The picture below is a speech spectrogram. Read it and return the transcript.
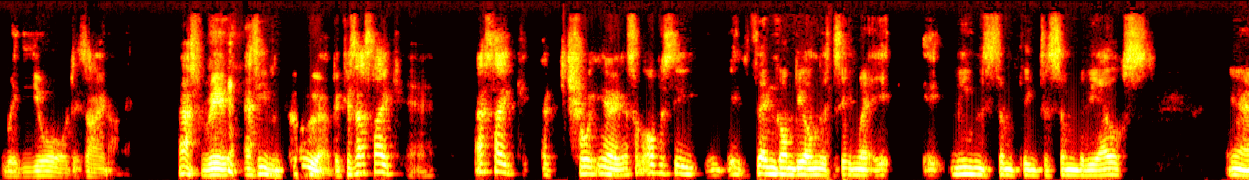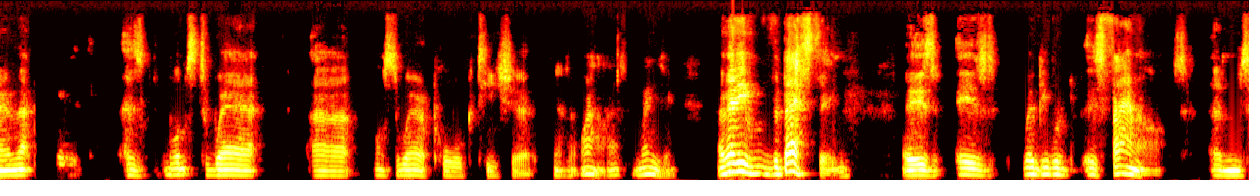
with your design on it, that's really that's even cooler because that's like yeah. that's like a choice. You know, it's obviously it's then gone beyond the thing where it it means something to somebody else. You know, and that has wants to wear uh, wants to wear a Porg t-shirt. You know, like, wow, that's amazing. And then even the best thing is is when people is fan art and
